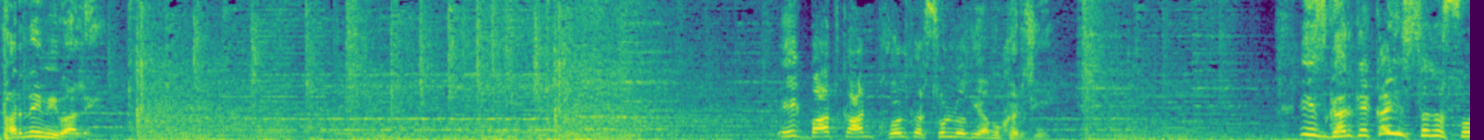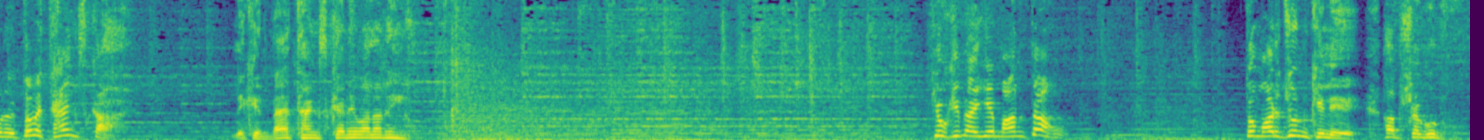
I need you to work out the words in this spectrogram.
भरने भी वाले एक बात कान खोलकर सुन लो दिया मुखर्जी। इस घर के कई सदस्यों ने तुम्हें थैंक्स कहा है, लेकिन मैं थैंक्स कहने वाला नहीं हूँ। क्योंकि मैं ये मानता हूँ, तुम अर्जुन के लिए अब शगुन हो।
